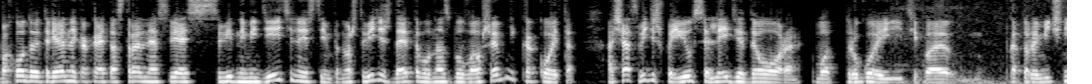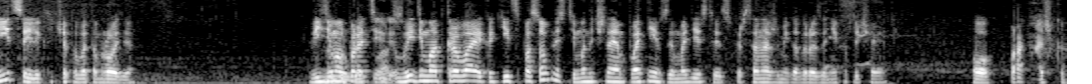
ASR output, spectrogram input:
Походу, это реально какая-то астральная связь с видными деятельностями, потому что, видишь, до этого у нас был волшебник какой-то, а сейчас, видишь, появился Леди Деора, вот другой, и, типа, который мечница или что-то в этом роде. Видимо, проти- видимо, открывая какие-то способности, мы начинаем плотнее взаимодействовать с персонажами, которые за них отвечают. О, Прокачка.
